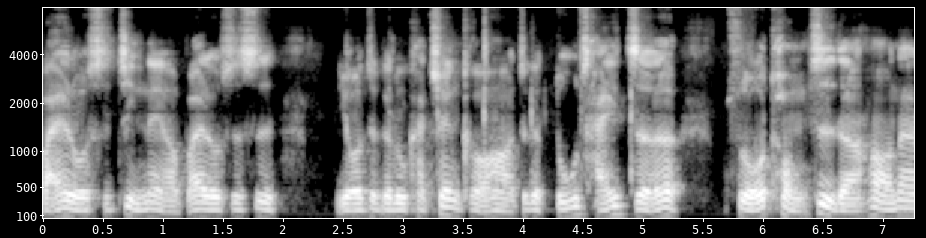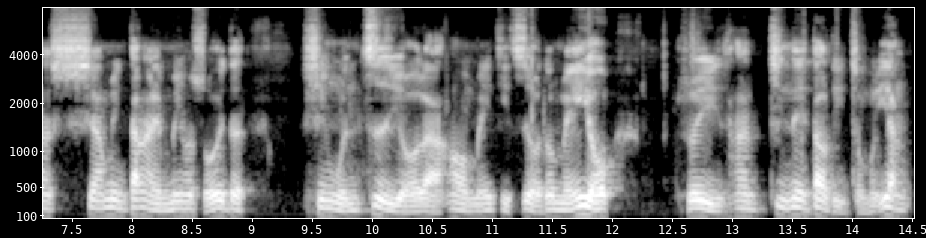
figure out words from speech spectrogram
白俄罗斯境内啊，白俄罗斯是由这个卢卡申科哈这个独裁者所统治的哈，那下面当然没有所谓的新闻自由了哈，媒体自由都没有，所以他境内到底怎么样，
